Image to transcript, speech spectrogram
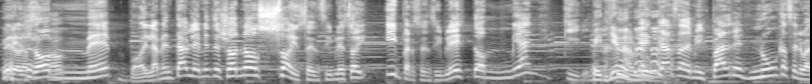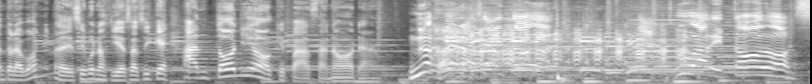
Pero yo me voy. Lamentablemente, yo no soy sensible, soy hipersensible. Esto me aniquila. En casa de mis padres nunca se levantó la voz ni para decir buenos días. Así que, Antonio, ¿qué pasa, Nora? No, Suba de todos.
